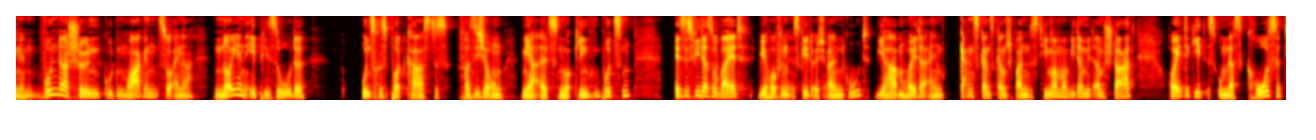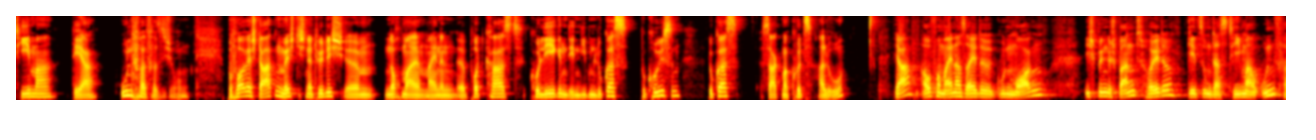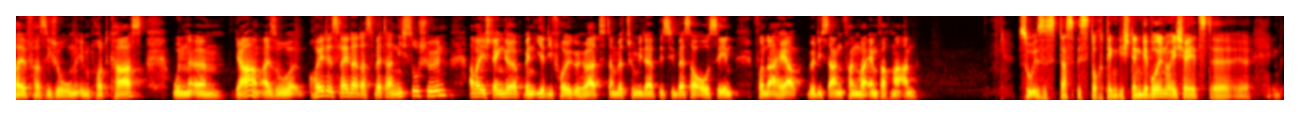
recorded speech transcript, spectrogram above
Einen wunderschönen guten Morgen zu einer neuen Episode unseres Podcastes Versicherung mehr als nur Klinken putzen. Es ist wieder soweit. Wir hoffen, es geht euch allen gut. Wir haben heute ein ganz, ganz, ganz spannendes Thema mal wieder mit am Start. Heute geht es um das große Thema der Unfallversicherung. Bevor wir starten, möchte ich natürlich ähm, nochmal meinen äh, Podcast-Kollegen, den lieben Lukas, begrüßen. Lukas, sag mal kurz Hallo. Ja, auch von meiner Seite guten Morgen. Ich bin gespannt. Heute geht es um das Thema Unfallversicherung im Podcast. Und ähm, ja, also heute ist leider das Wetter nicht so schön, aber ich denke, wenn ihr die Folge hört, dann wird es schon wieder ein bisschen besser aussehen. Von daher würde ich sagen, fangen wir einfach mal an. So ist es. Das ist doch, denke ich. Denn wir wollen euch ja jetzt, äh,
